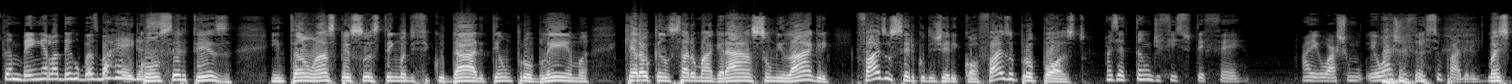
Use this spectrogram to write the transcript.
também ela derruba as barreiras. Com certeza. Então as pessoas têm uma dificuldade, têm um problema, quer alcançar uma graça, um milagre, faz o cerco de Jericó, faz o propósito. Mas é tão difícil ter fé. Ah, eu acho, eu acho difícil, padre. Mas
